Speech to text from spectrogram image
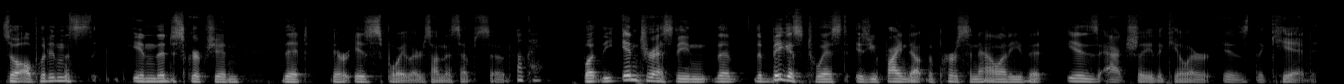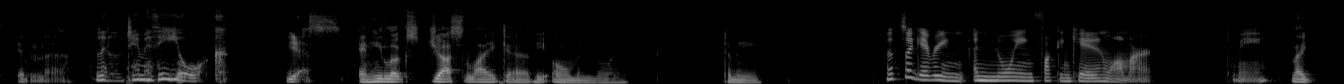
So I'll put in this in the description that there is spoilers on this episode. Okay. But the interesting, the the biggest twist is you find out the personality that is actually the killer is the kid in the Little Timothy York. yes, and he looks just like uh, the Omen boy to me. Looks like every annoying fucking kid in Walmart to me. Like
